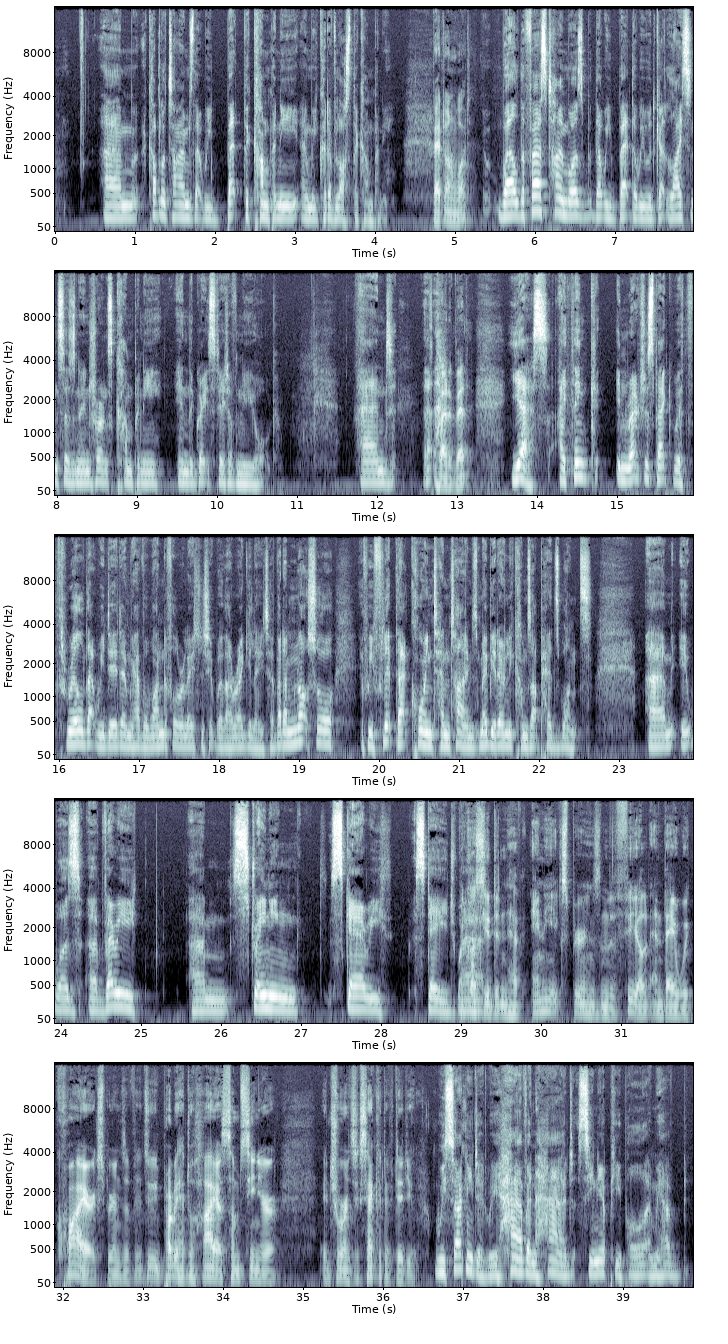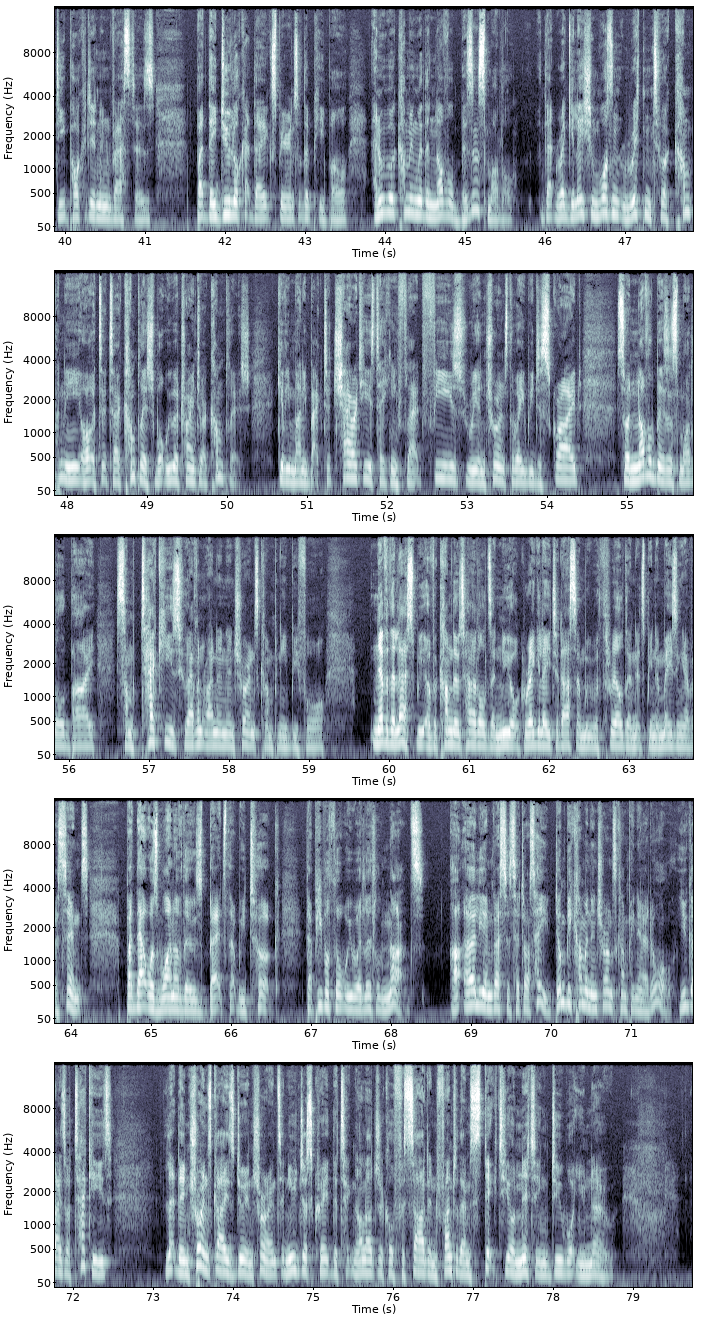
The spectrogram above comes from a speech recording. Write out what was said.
Um, a couple of times that we bet the company and we could have lost the company. Bet on what? Well, the first time was that we bet that we would get licensed as an insurance company in the great state of New York. And that's quite a bet. yes, I think in retrospect, we're thrilled that we did and we have a wonderful relationship with our regulator. But I'm not sure if we flip that coin 10 times, maybe it only comes up heads once. Um, it was a very um, straining, scary stage where because you didn't have any experience in the field and they require experience of it. You probably had to hire some senior insurance executive did you? We certainly did. We have and had senior people and we have deep pocketed investors but they do look at the experience of the people. And we were coming with a novel business model that regulation wasn't written to accompany or to, to, accomplish what we were trying to accomplish. Giving money back to charities taking flat fees reinsurance the way we described so a novel business model by some techies who haven't run an insurance company before. Nevertheless we overcome those hurdles and new york regulated us and we were thrilled and it's been amazing ever since. But that was one of those bets that we took that people thought we were little nuts. Our early investors said to us hey don't become an insurance company at all. You guys are techies. Let the insurance guys do insurance and you just create the technological facade in front of them, stick to your knitting, do what you know.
